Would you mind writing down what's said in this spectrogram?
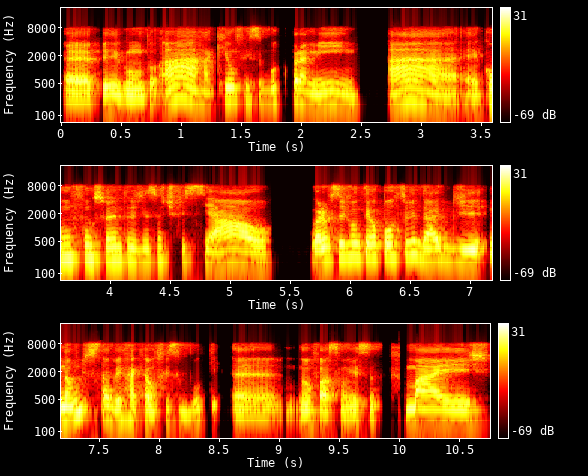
é, perguntam: ah, hackeia o Facebook para mim, ah, é, como funciona a inteligência artificial. Agora vocês vão ter a oportunidade de, não de saber hackear o Facebook, é, não façam isso, mas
